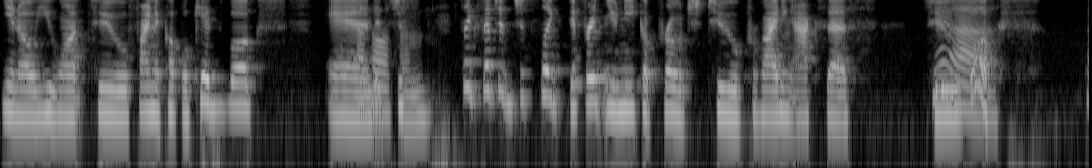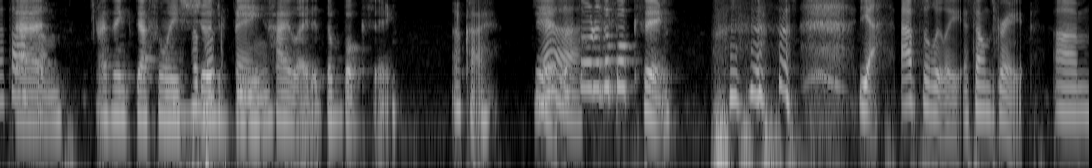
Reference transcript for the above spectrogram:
you know you want to find a couple kids books and That's it's just it's like such a just like different unique approach to providing access to Yeah. books That's that awesome. i think definitely The should be thing. highlighted the book thing Okay. yeah, let's go to the book thing yeah, absolutely. It sounds great. Um,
